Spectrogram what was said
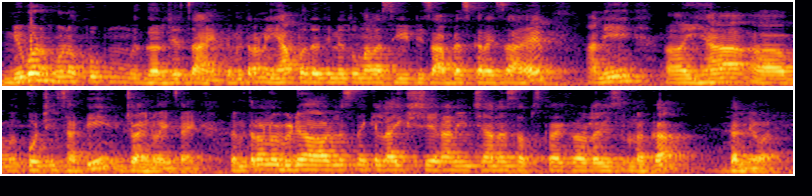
निवड होणं खूप गरजेचं आहे. तर मित्रांनो ह्या पद्धतीने तुम्हाला सी ई टीचा अभ्यास करायचा आहे आणि ह्या कोचिंगसाठी जॉईन व्हायचं आहे. तर मित्रांनो व्हिडिओ आवडल्यास नक्की लाईक शेअर आणि चॅनल सबस्क्राईब करायला विसरू नका. धन्यवाद.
